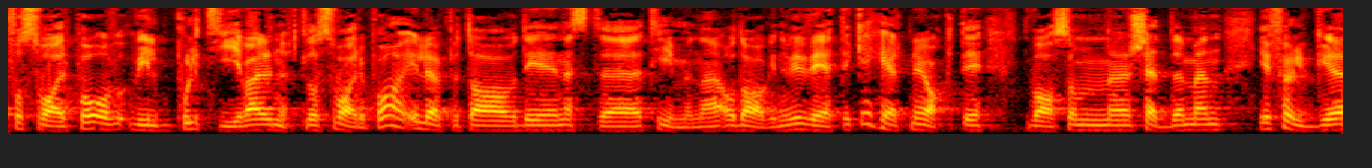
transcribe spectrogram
få svar på, og vil politiet være nødt til å svare på i løpet av de neste timene og dagene. Vi vet ikke helt nøyaktig hva som skjedde, men ifølge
